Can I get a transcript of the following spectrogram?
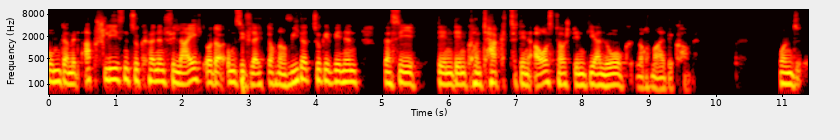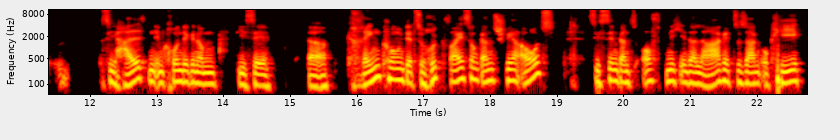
um damit abschließen zu können, vielleicht oder um sie vielleicht doch noch wieder zu gewinnen, dass sie den, den Kontakt, den Austausch, den Dialog nochmal bekommen. Und sie halten im Grunde genommen diese äh, Kränkung der Zurückweisung ganz schwer aus. Sie sind ganz oft nicht in der Lage zu sagen, okay,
